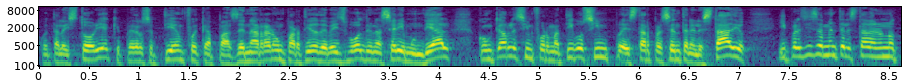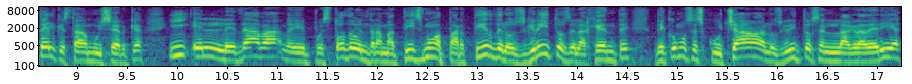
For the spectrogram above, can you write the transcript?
Cuenta la historia que Pedro Septién fue capaz de narrar un partido de béisbol de una serie mundial con cables informativos sin estar presente en el estadio. Y precisamente él estaba en un hotel que estaba muy cerca y él le daba eh, pues todo el dramatismo a partir de los gritos de la gente, de cómo se escuchaba los gritos en la gradería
